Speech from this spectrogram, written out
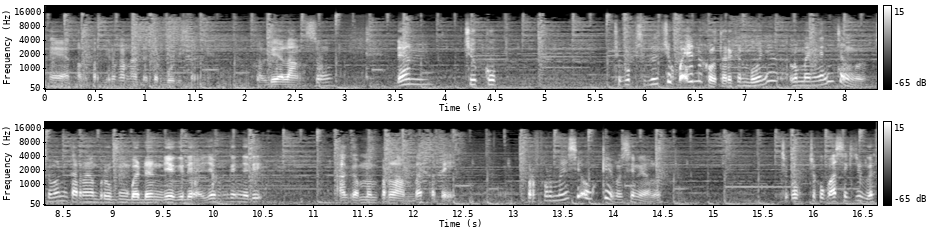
kayak kalau Pajero kan ada turbo dieselnya. Kalau dia langsung dan cukup cukup sebenarnya cukup enak loh tarikan bawahnya lumayan kenceng loh. Cuman karena berhubung badan dia gede aja mungkin jadi agak memperlambat tapi performanya sih oke mesinnya loh. Cukup cukup asik juga.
